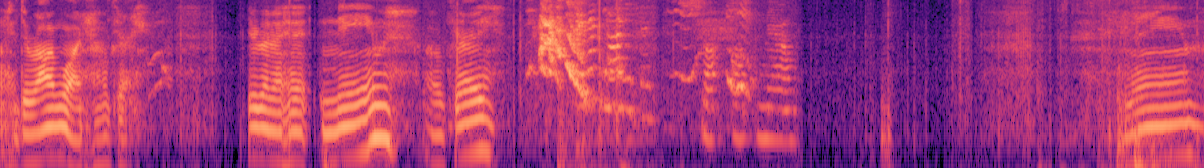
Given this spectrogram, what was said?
I hit the wrong one. Okay. You're going to hit name. Okay. Shut up now. Name.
